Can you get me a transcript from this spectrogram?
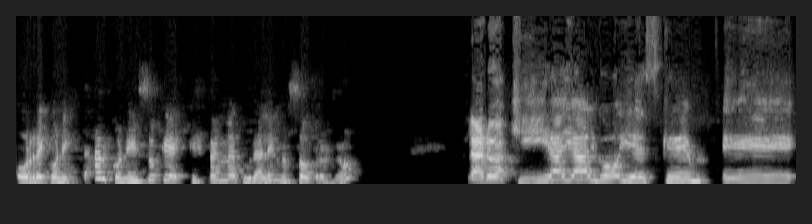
o reconectar con eso que, es tan natural en nosotros, ¿no? Claro, aquí hay algo y es que eh,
